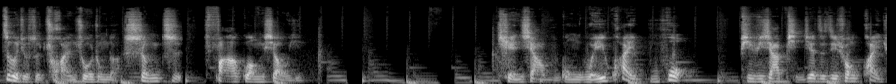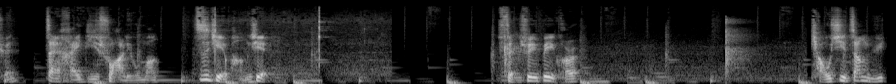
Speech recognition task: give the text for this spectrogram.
这就是传说中的生质发光效应。天下武功唯快不破，皮皮虾凭借着这双快拳在海底耍流氓，肢解螃蟹，粉碎贝壳。调戏章鱼。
